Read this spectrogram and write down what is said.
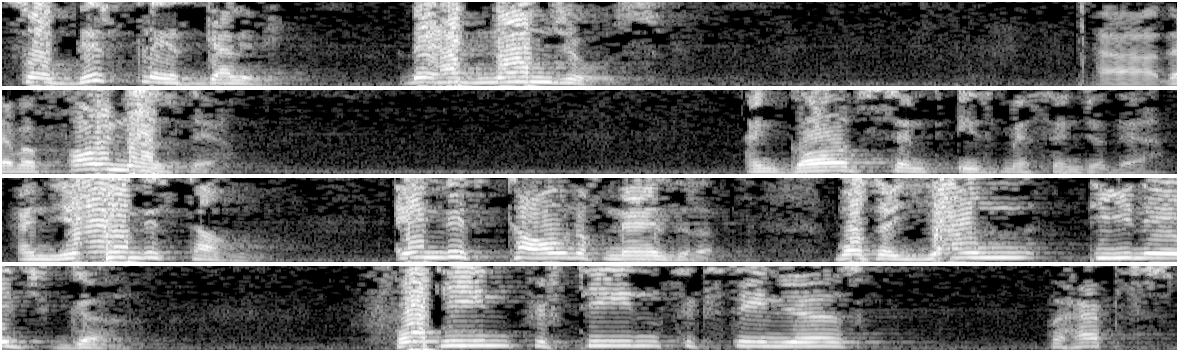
So this place, Galilee, they had non-Jews. Uh, there were foreigners there. And God sent His messenger there. And here in this town, in this town of Nazareth, was a young teenage girl. 14, 15, 16 years, perhaps.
